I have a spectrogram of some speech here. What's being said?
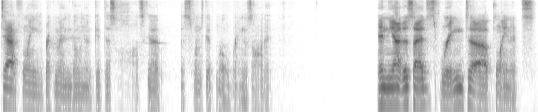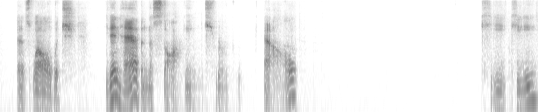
definitely recommend going to get this. Oh, it's good. This one's got little rings on it. And yeah, this adds ringed uh, planets as well, which you didn't have in the stocking, which is really cool. Key, key.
